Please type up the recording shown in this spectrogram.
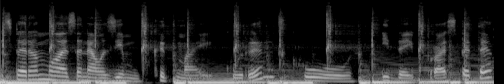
Sperăm uh, să ne auzim cât mai curând cu idei proaspete.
